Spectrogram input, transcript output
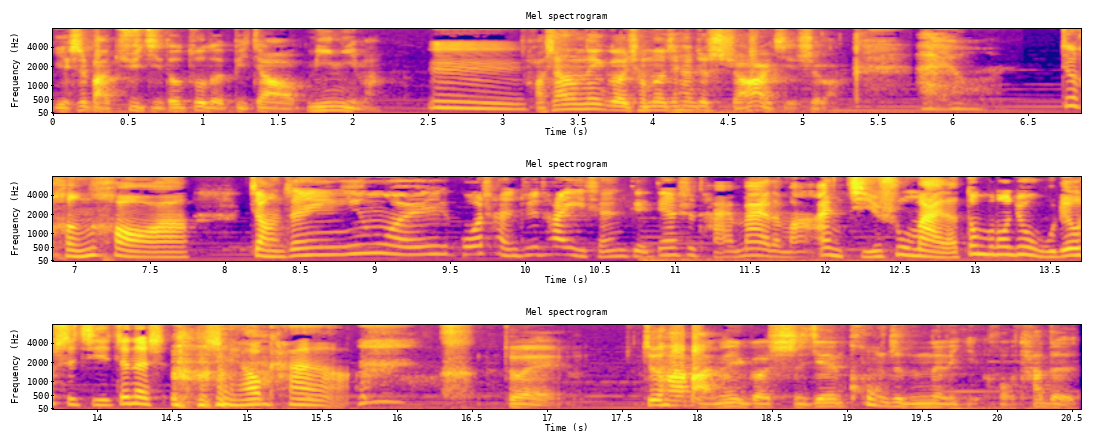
也是把剧集都做的比较 mini 嘛，嗯，好像那个《沉默的真相》就十二集是吧？哎呦，就很好啊。讲真，因为国产剧它以前给电视台卖的嘛，按集数卖的，动不动就五六十集，真的是 谁要看啊？对，就他把那个时间控制在那里以后，他的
